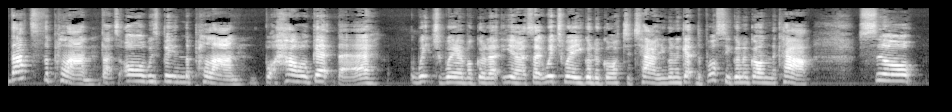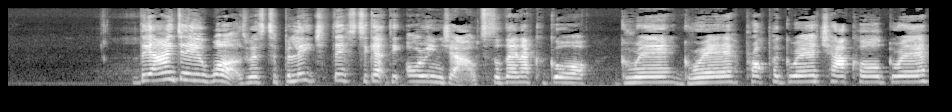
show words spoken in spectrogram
that's the plan. That's always been the plan. But how i'll get there which way am i gonna you know it's like which way you're gonna go to town? You're gonna get the bus you're gonna go in the car. So the idea was was to bleach this to get the orange out. So then i could go grey grey proper grey charcoal grey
